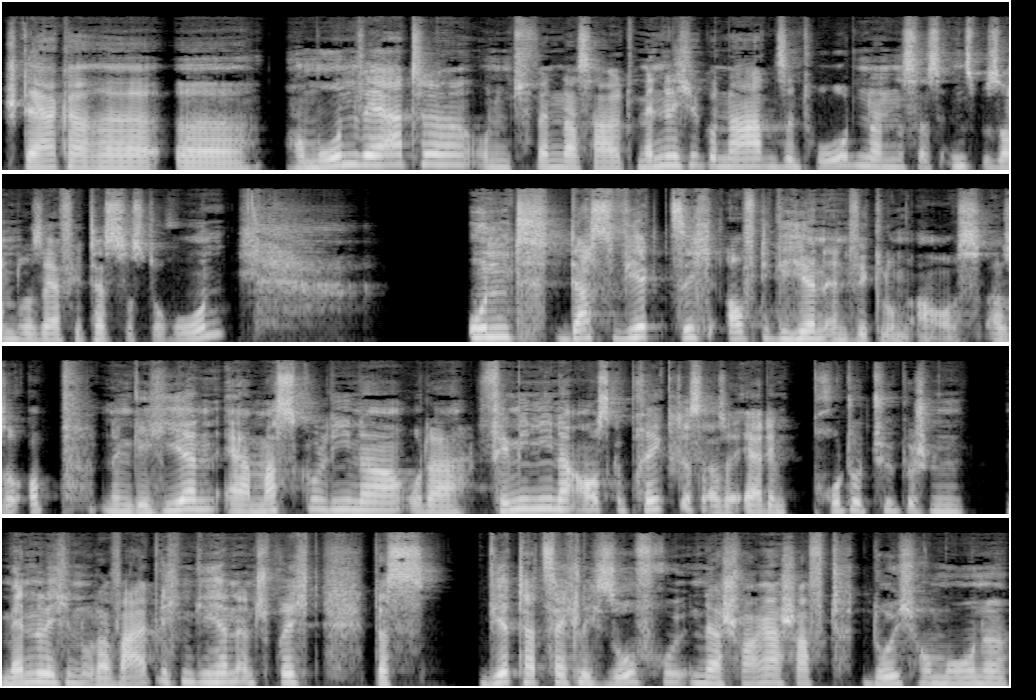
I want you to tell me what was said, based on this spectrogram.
stärkere äh, Hormonwerte und wenn das halt männliche Gonaden sind, Hoden, dann ist das insbesondere sehr viel Testosteron. Und das wirkt sich auf die Gehirnentwicklung aus. Also ob ein Gehirn eher maskuliner oder femininer ausgeprägt ist, also eher dem prototypischen männlichen oder weiblichen Gehirn entspricht, das wird tatsächlich so früh in der Schwangerschaft durch Hormone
